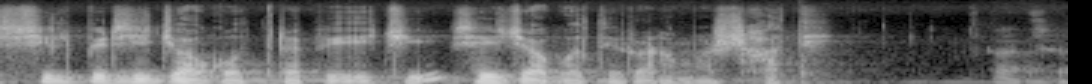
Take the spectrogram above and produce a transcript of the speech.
শিল্পের যে জগৎটা পেয়েছি সেই জগতের ওরা আমার সাথী। আচ্ছা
